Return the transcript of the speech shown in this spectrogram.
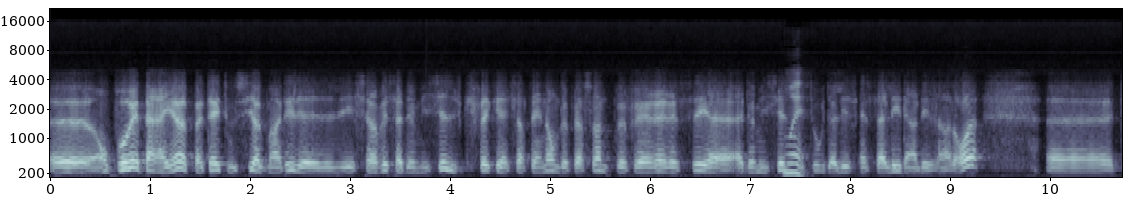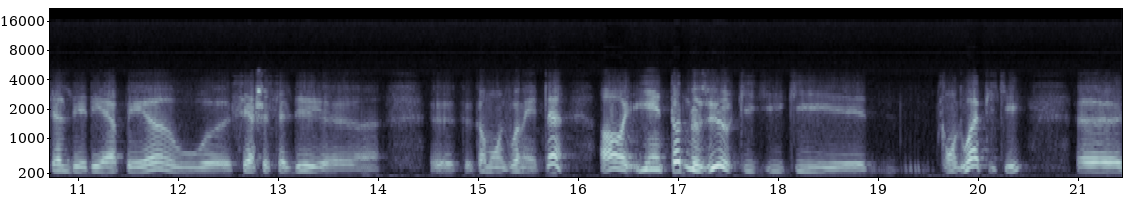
Euh, on pourrait par ailleurs peut-être aussi augmenter le, les services à domicile, ce qui fait qu'un certain nombre de personnes préféreraient rester à, à domicile ouais. plutôt que d'aller s'installer dans des endroits euh, tels des, des, RPA ou euh, CHSLD, comme on le voit maintenant. Or, il y a un tas de mesures qui, qu'on doit appliquer. Euh,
